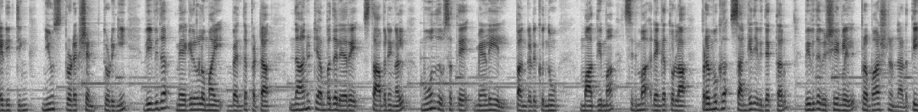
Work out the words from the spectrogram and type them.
editing news production തുടങ്ങി വിവിധ മേഖലകളുമായി ബന്ധപ്പെട്ട നാനൂറ്റി അമ്പതിലേറെ സ്ഥാപനങ്ങൾ മൂന്ന് ദിവസത്തെ മേളയിൽ പങ്കെടുക്കുന്നു. മാധ്യമ സിനിമ രംഗത്തുള്ള പ്രമുഖ സാങ്കേതിക വിദഗ്ധർ വിവിധ വിഷയങ്ങളിൽ പ്രഭാഷണം നടത്തി.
